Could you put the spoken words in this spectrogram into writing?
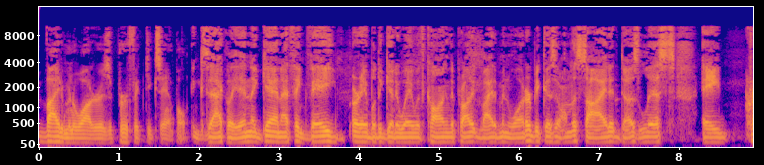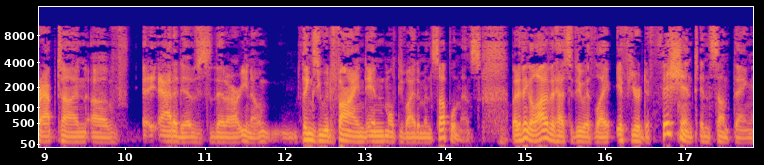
vitamin water is a perfect example. Exactly. And again, I think they are able to get away with calling the product vitamin water because on the side it does list a crap ton of additives that are, you know, things you would find in multivitamin supplements. But I think a lot of it has to do with like, if you're deficient in something,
